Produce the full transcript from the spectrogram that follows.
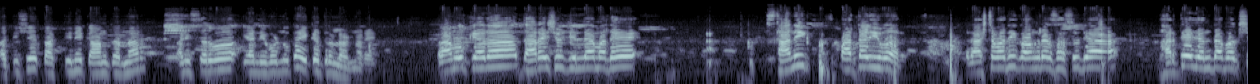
अतिशय ताकदीने काम करणार आणि सर्व या निवडणुका एकत्र लढणार आहे. प्रामुख्यानं धाराशिव जिल्ह्यामध्ये स्थानिक पातळीवर राष्ट्रवादी काँग्रेस असू द्या भारतीय जनता पक्ष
